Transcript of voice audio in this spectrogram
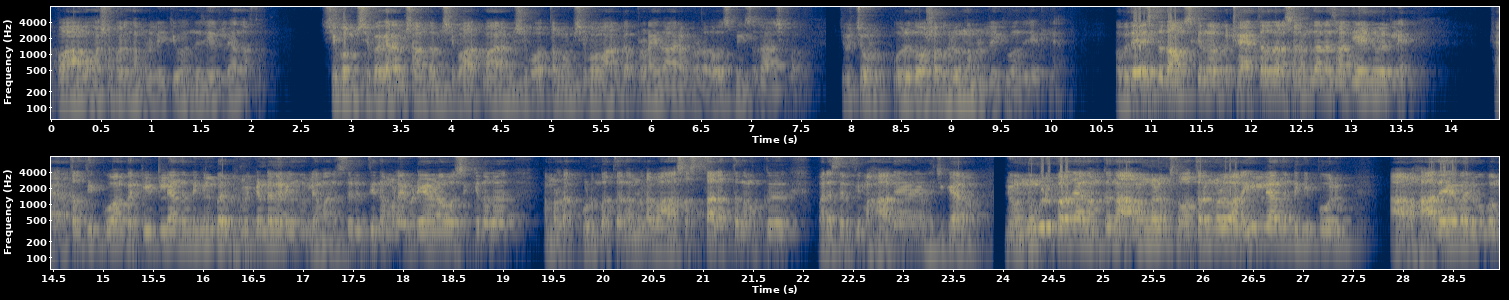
അപ്പോൾ ആ മോശഫലം നമ്മളിലേക്ക് വന്നു ചേരില്ല എന്നർത്ഥം. ശിവം ശിവകരം ശാന്തം ശിവാത്മാനം ശിവോത്തമം ശിവമാർഗപ്രണയതാരം പ്രണതോസ്മി സദാശിവം. ജപിച്ചോളൂ ഒരു ദോഷഫലവും നമ്മളിലേക്ക് വന്നു ചേരില്ല. ഉപദേശത്ത് താമസിക്കുന്നവർക്ക് ക്ഷേത്ര ദർശനം തന്നെ സാധ്യമായെന്ന് വരില്ല. ക്ഷേത്രത്തിൽ പോകാൻ പറ്റിയിട്ടില്ല എന്നുണ്ടെങ്കിലും പരിഭ്രമിക്കേണ്ട കാര്യമൊന്നുമില്ല. മനസ്സിരുത്തി നമ്മൾ എവിടെയാണോ വസിക്കുന്നത്? നമ്മളുടെ കുടുംബത്ത് നമ്മളുടെ വാസസ്ഥലത്ത് നമുക്ക് മനസ്സിരുത്തി മഹാദേവനെ ഭജിക്കാലോ? ഇനി ഒന്നും കൂടി പറഞ്ഞാൽ നമുക്ക് നാമങ്ങളും സ്തോത്രങ്ങളും അറിയില്ല എന്നുണ്ടെങ്കിൽ പോലും ആ മഹാദേവ രൂപം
